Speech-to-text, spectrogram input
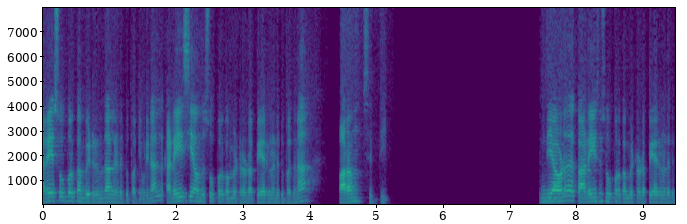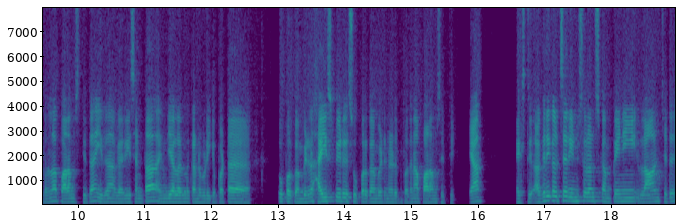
நிறைய சூப்பர் கம்ப்யூட்டர் இருந்தாலும் எடுத்து பார்த்தீங்க அப்படின்னா கடைசியாக வந்து சூப்பர் கம்ப்யூட்டரோட பேர்னு எடுத்து பார்த்தீங்கன்னா பரம் சித்தி. இந்தியாவோட கடைசி சூப்பர் கம்ப்யூட்டரோட பேர்னு எடுத்துக்கணும்னா பார்த்தீங்கன்னா தான். இதுதான் ரீசெண்டாக இந்தியாவிலேருந்து கண்டுபிடிக்கப்பட்ட super computer high speed super கம்ப்யூட்டர்னு எடுத்து பார்த்தீங்கன்னா பரம்சித்தி யா okay next agriculture insurance company launched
